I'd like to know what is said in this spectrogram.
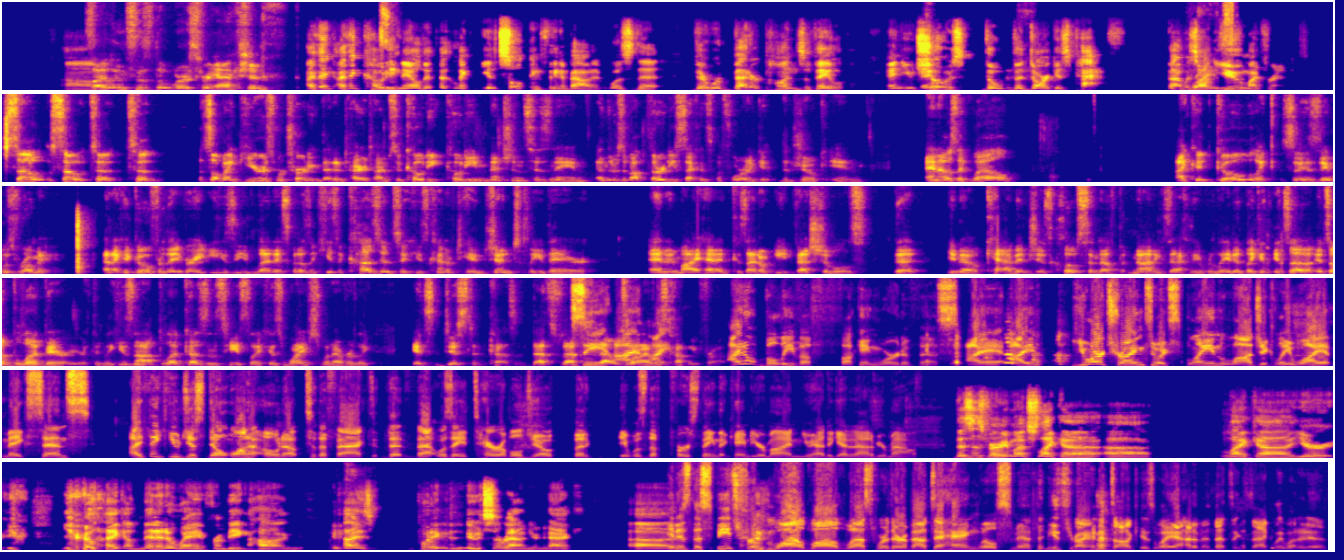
Um, Silence is the worst reaction. I think I think Cody See- nailed it. Uh, Like the insulting thing about it was that there were better puns available, and you chose the the darkest path. That was on you, my friend. So so to to so my gears were turning that entire time. So Cody Cody mentions his name, and there's about 30 seconds before I get the joke in. And I was like, well, I could go like so his name was Romain. And I could go for the very easy lettuce, but I was like, he's a cousin, so he's kind of tangentially there. And in my head, because I don't eat vegetables, that you know, cabbage is close enough, but not exactly related. Like it, it's a it's a blood barrier thing. Like he's not blood cousins. He's like his wife's whatever. Like it's distant cousin. That's that's See, that was where I- I was I- coming from. I don't believe a fucking word of this. I I you are trying to explain logically why it makes sense. I think you just don't want to own up to the fact that that was a terrible joke, but it was the first thing that came to your mind and you had to get it out of your mouth. This is very much like a uh, like uh, you're you're like a minute away from being hung. The guy's putting the noose around your neck. Uh, It is the speech from Wild Wild West where they're about to hang Will Smith and he's trying to talk his way out of it. That's exactly what it is.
